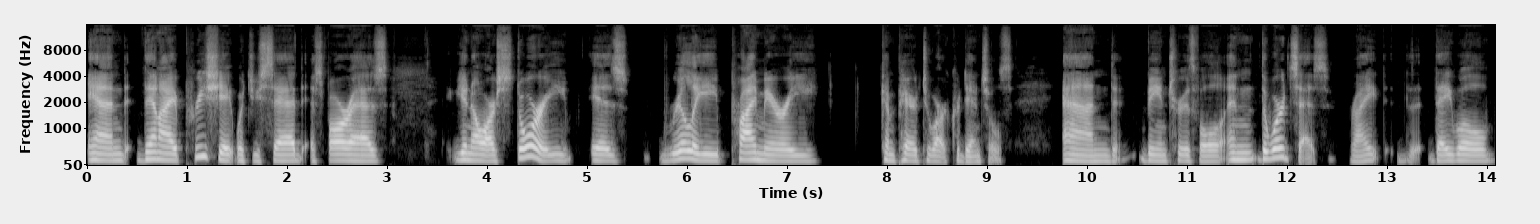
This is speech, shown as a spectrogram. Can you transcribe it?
And then I appreciate what you said as far as, you know, our story is really primary compared to our credentials and being truthful. And the word says, right? They will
